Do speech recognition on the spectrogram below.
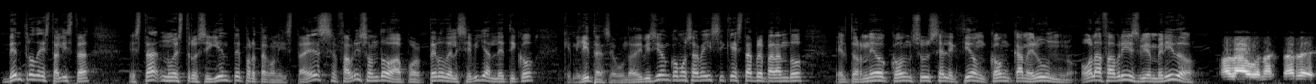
Dentro de esta lista está nuestro siguiente protagonista. Es Fabriz Ondoa, portero del Sevilla Atlético, que milita en Segunda División, como sabéis, y que está preparando el torneo con su selección, con Camerún. Hola Fabriz, bienvenido. Hola, buenas tardes.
